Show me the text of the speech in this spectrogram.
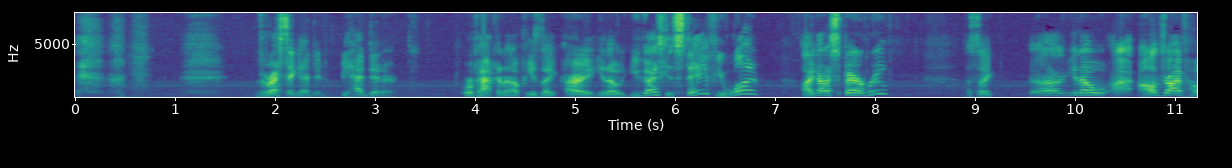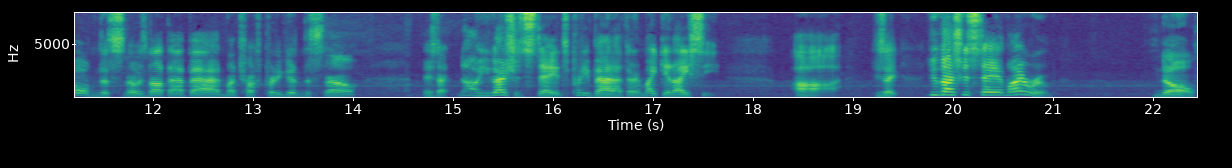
the wrestling ended. We had dinner. We're packing up. He's like, "All right, you know, you guys can stay if you want. I got a spare room." I was like, uh, "You know, I, I'll drive home. The snow's not that bad. My truck's pretty good in the snow." And he's like, "No, you guys should stay. It's pretty bad out there. It might get icy." Ah, he's like, "You guys should stay in my room." No,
